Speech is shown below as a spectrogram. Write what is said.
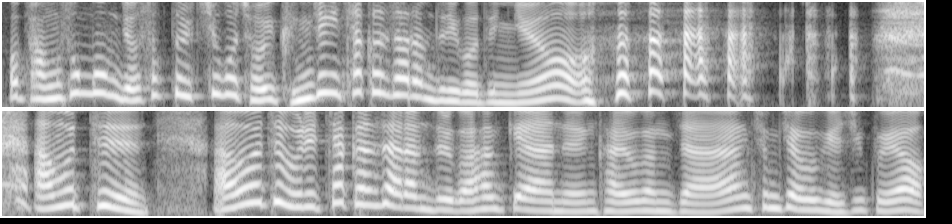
어, 방송국 녀석들 치고 저희 굉장히 착한 사람들이거든요. 아무튼, 아무튼 우리 착한 사람들과 함께하는 가요광장 청취하고 계시고요.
